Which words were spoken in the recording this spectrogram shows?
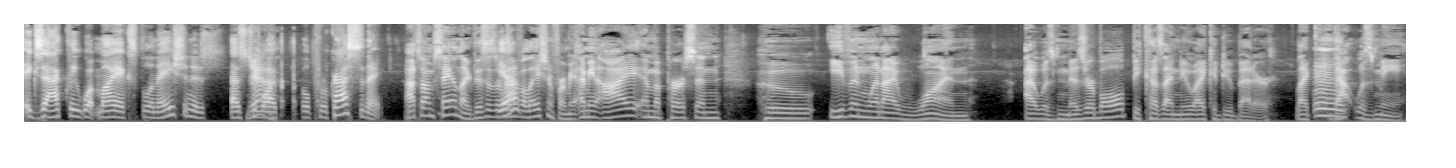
exactly what my explanation is as to yeah. why people procrastinate. That's what I'm saying. Like, this is a yeah. revelation for me. I mean, I am a person who, even when I won, I was miserable because I knew I could do better. Like, mm. that was me.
